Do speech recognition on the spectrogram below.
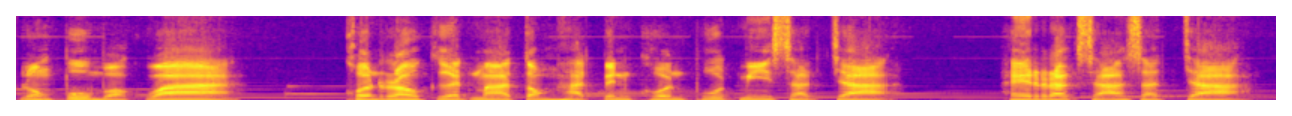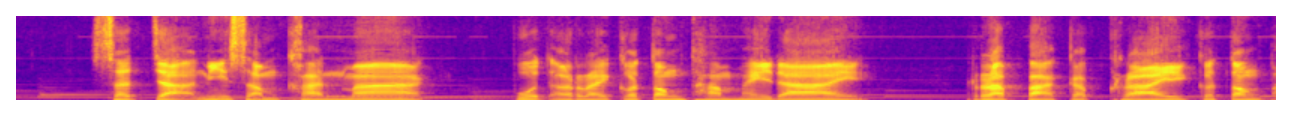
หลวงปู่บอกว่า คนเราเกิดมาต้องหัดเป็นคนพูดมีสัจจะ ให้รักษาสัจจะ สัจจะนี้สำคัญมาก พูดอะไรก็ต้องทำให้ได้ รับปากกับใครก็ต้องพ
